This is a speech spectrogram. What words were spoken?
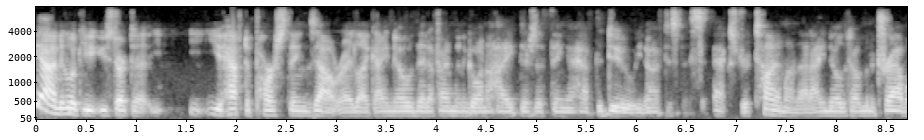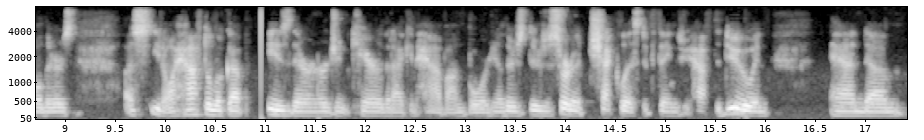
Yeah i mean look you, you start to you have to parse things out, right? Like I know that if I'm going to go on a hike, there's a thing I have to do. You know, I have to spend extra time on that. I know that I'm going to travel. There's, a, you know, I have to look up: is there an urgent care that I can have on board? You know, there's there's a sort of checklist of things you have to do, and and um,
